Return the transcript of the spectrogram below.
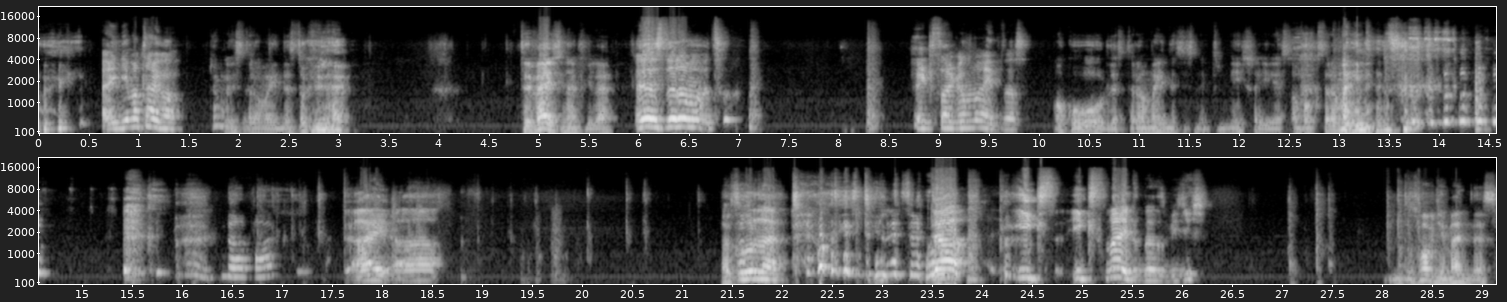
Ej, nie ma tego. Czemu jest stereo maintenance to chwilę? Ty weź na chwilę. Ej, stereo... co? Hexagon maintenance. O kurde, stereo maintenance jest najtrudniejsze i jest obok stereo maintenance. No fuck. Ej, a... Co Kurde, jest tyle stereo? to X, X maintenance, widzisz? Dosłownie madness.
